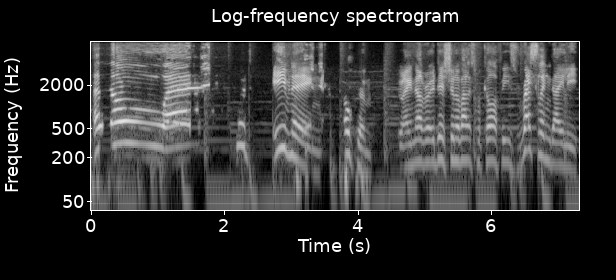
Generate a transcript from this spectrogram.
Hello and good evening. Welcome to another edition of Alex McCarthy's Wrestling Daily,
